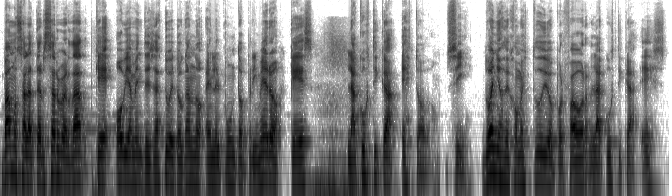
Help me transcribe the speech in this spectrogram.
Vamos a la tercera verdad que obviamente ya estuve tocando en el punto primero, que es la acústica es todo. Sí, dueños de home studio, por favor, la acústica es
